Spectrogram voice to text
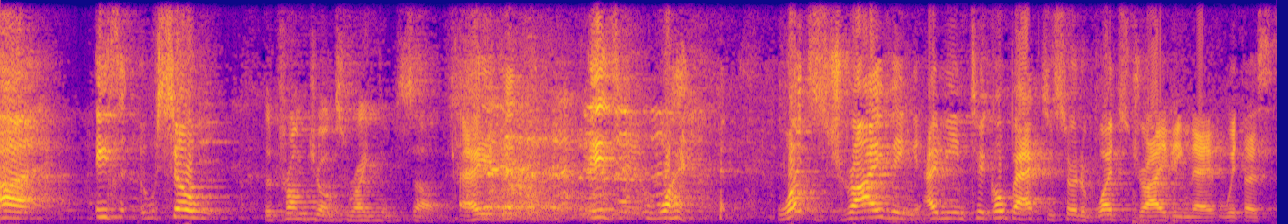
uh, is, so The Trump jokes write themselves. I, it's what what's driving i mean to go back to sort of what's driving that with us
